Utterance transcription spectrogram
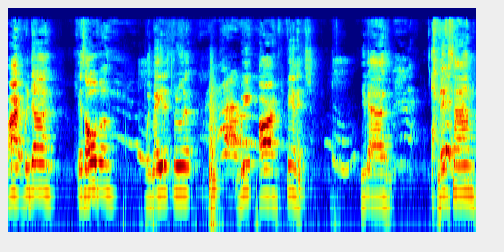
All right, we done. It's over. We made it through it. We are finished. You guys, next time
